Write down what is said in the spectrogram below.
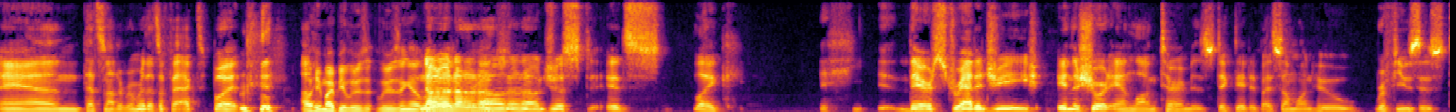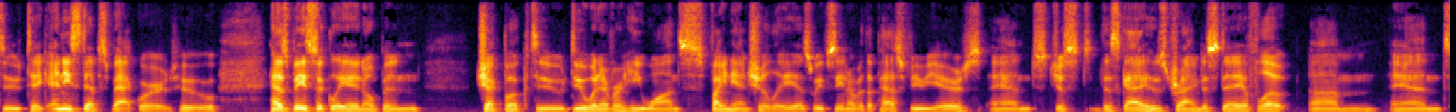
and that's not a rumor, that's a fact. But Oh, he might be losing losing it. A no, little no, bit, no, no, perhaps? no, no, no. Just it's like their strategy in the short and long term is dictated by someone who refuses to take any steps backward, who has basically an open checkbook to do whatever he wants financially, as we've seen over the past few years, and just this guy who's trying to stay afloat. Um, and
